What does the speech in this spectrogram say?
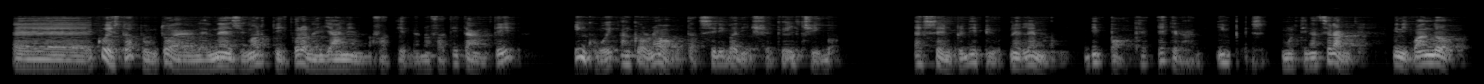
Eh, questo appunto è l'ennesimo articolo, negli anni ne hanno, fatti, ne hanno fatti tanti, in cui ancora una volta si ribadisce che il cibo è sempre di più nelle mani di poche e grandi imprese multinazionali. Quindi quando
